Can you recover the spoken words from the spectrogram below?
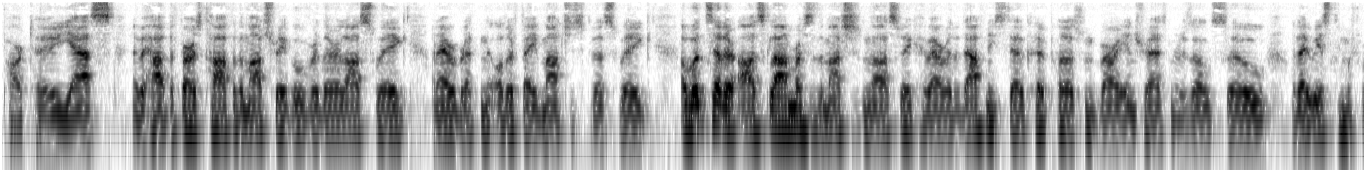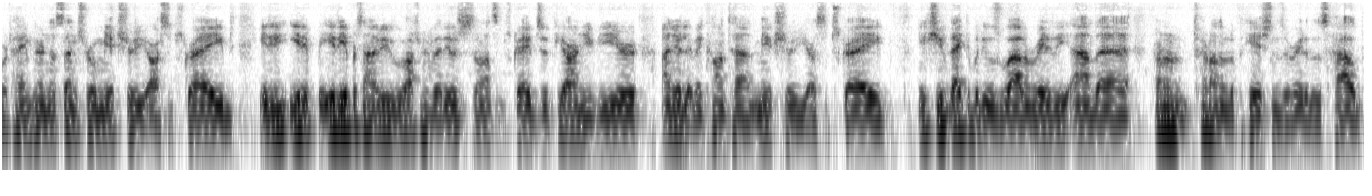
Part 2, yes. Now we had the first half of the match week over there last week and now we're predicting the other five matches for this week. I wouldn't say they're as glamorous as the matches from last week, however they definitely still could put us some very interesting results so without wasting too much more time here in this intro, make sure you are subscribed. 80, percent of you watching my videos are not subscribed, so if you are a new viewer and you're like my content, make sure you are subscribed. Make sure you've liked the video as well, and really and uh, turn on turn on notifications. It really does help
